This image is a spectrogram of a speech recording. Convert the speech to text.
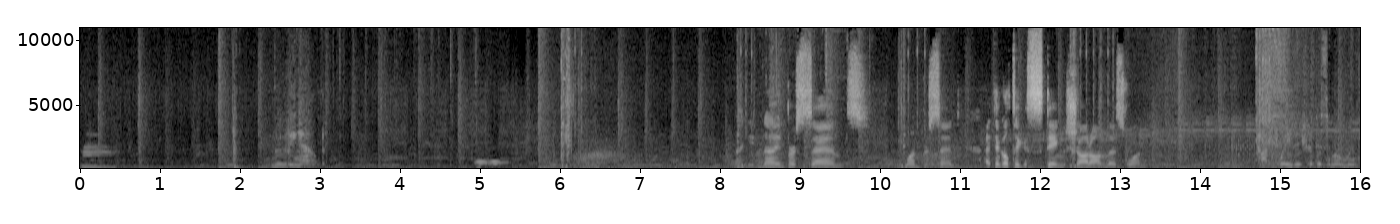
Hmm. Moving out. Ninety-nine percent, one percent. I think I'll take a sting shot on this one. I've waited for this moment.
